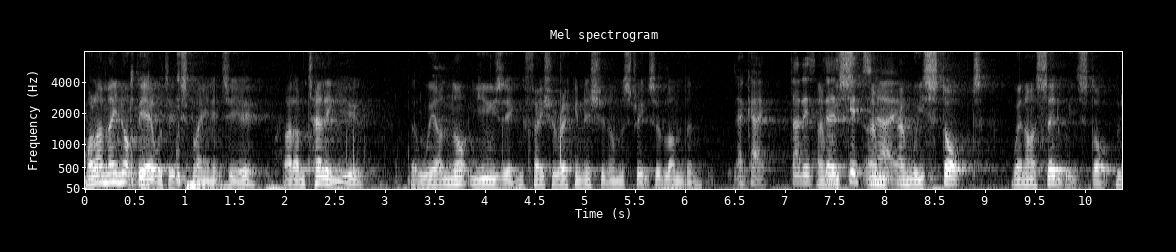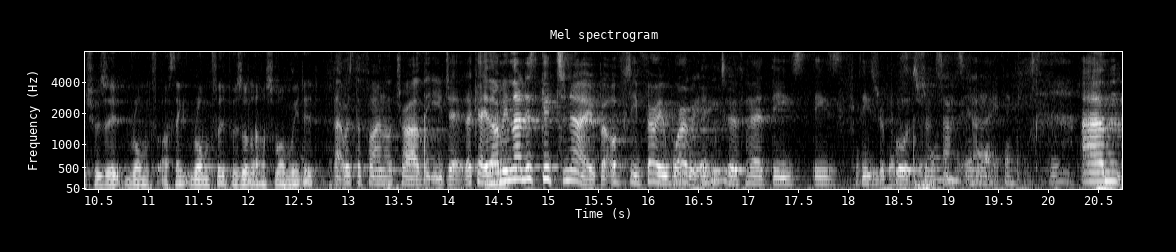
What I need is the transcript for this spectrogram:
Well, I may not be able to explain it to you, but I'm telling you that we are not using facial recognition on the streets of London. Okay, that is that's we, good to and, know. And we stopped when I said we'd stop, which was it. Romf- I think Romford was the last one we did. That was the final trial that you did. Okay, yeah. I mean that is good to know, but obviously very worrying to have heard these these these reports from Saturday. Um,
